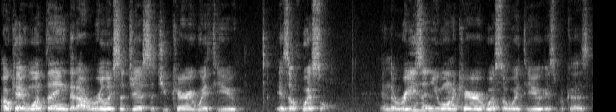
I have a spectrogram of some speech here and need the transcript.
Okay, one thing that I really suggest that you carry with you is a whistle. And the reason you want to carry a whistle with you is because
